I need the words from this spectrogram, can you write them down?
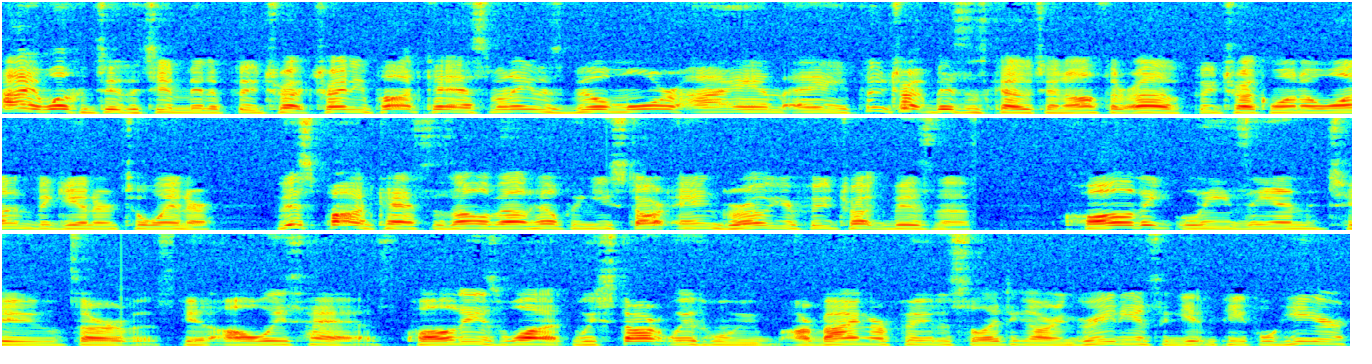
Hi, and welcome to the 10 Minute Food Truck Training Podcast. My name is Bill Moore. I am a food truck business coach and author of Food Truck 101 Beginner to Winner. This podcast is all about helping you start and grow your food truck business. Quality leads into service. It always has. Quality is what we start with when we are buying our food and selecting our ingredients and getting people here.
